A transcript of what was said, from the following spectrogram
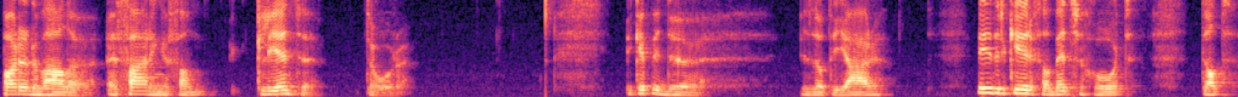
paranormale ervaringen van cliënten te horen. Ik heb in de, in de loop der jaren meerdere keren van mensen gehoord dat,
